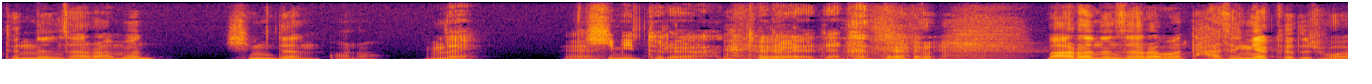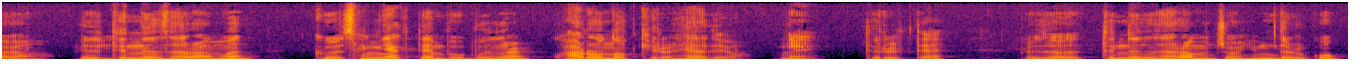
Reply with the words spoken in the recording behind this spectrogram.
듣는 사람은 힘든 언어. 네. 네. 힘이 들어야 들어야 되는. 말하는 사람은 다 생략해도 좋아요. 근데 음. 듣는 사람은 그 생략된 부분을 괄호 넣기를 해야 돼요. 네. 들을 때. 그래서 듣는 사람은 좀 힘들고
